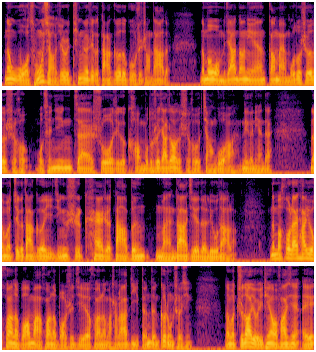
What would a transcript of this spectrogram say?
那我从小就是听着这个大哥的故事长大的。那么我们家当年刚买摩托车的时候，我曾经在说这个考摩托车驾照的时候讲过啊，那个年代，那么这个大哥已经是开着大奔满大街的溜达了。那么后来他又换了宝马，换了保时捷，换了玛莎拉蒂等等各种车型。那么直到有一天我发现，哎，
